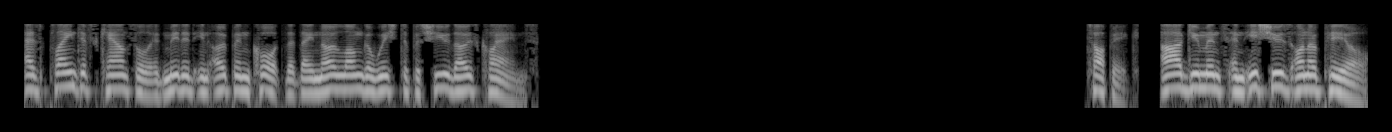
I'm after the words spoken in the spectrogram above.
as plaintiffs' counsel admitted in open court that they no longer wished to pursue those claims. Arguments and issues on appeal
